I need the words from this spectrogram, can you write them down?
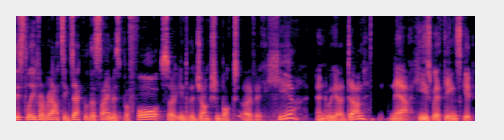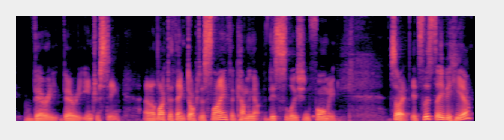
This lever routes exactly the same as before, so into the junction box over here, and we are done. Now, here's where things get very, very interesting. And I'd like to thank Dr. Slane for coming up with this solution for me. So it's this lever here,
